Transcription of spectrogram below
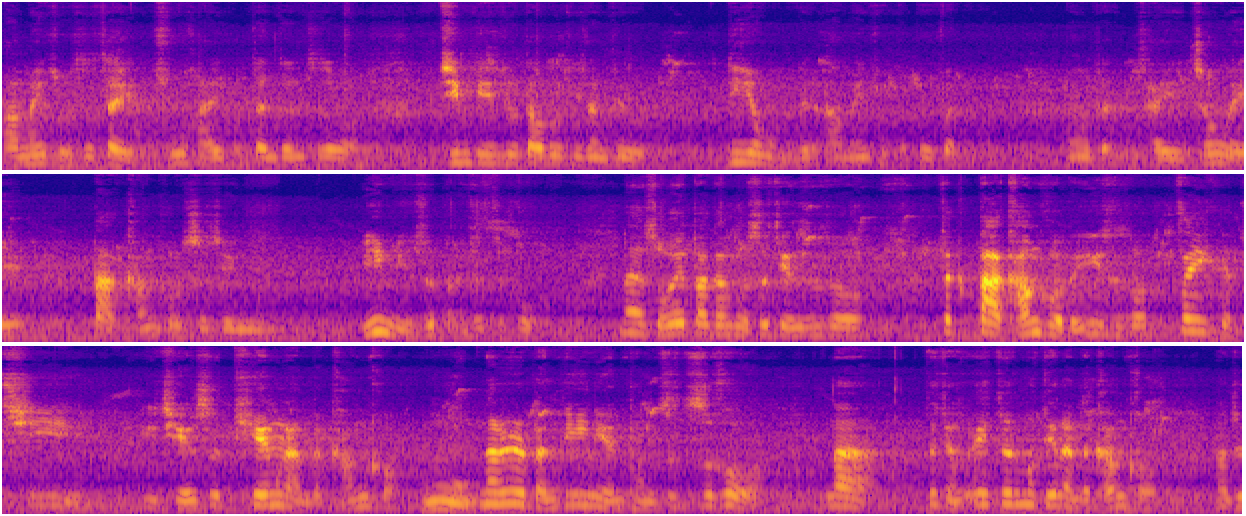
阿美族是在出海口战争之后，清兵就到陆地上就利用我们这个阿美族的部分，然后才才称为。大港口事件，明明是本来是止步。那所谓大港口事件是说，这个大港口的意思说，这个区域以前是天然的港口。嗯。那日本第一年统治之后啊，那就讲说，哎，这么天然的港口，那就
